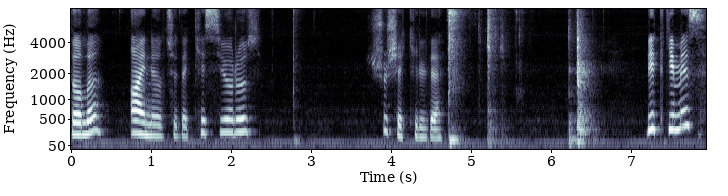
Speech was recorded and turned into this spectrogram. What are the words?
dalı aynı ölçüde kesiyoruz. Şu şekilde. Bitkimiz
